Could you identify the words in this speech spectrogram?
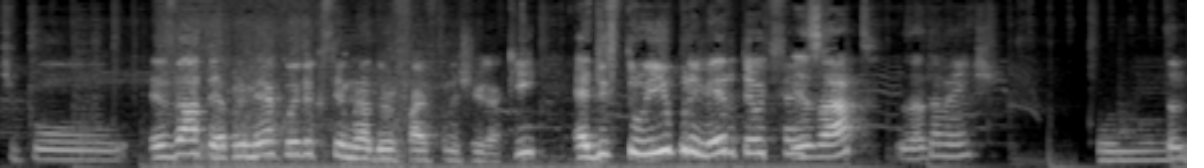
Tipo. Exato, e a primeira coisa que o Exterminador faz quando chega aqui é destruir o primeiro T-800. Exato, exatamente. Então,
